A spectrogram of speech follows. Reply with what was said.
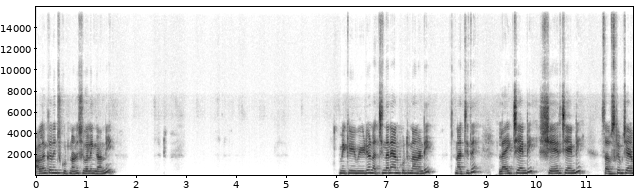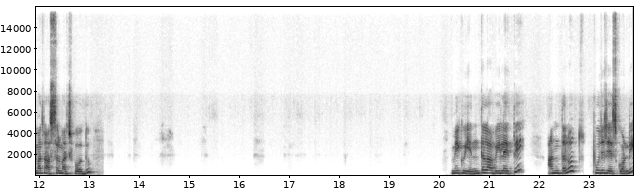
అలంకరించుకుంటున్నాను శివలింగాన్ని. మీకు ఈ వీడియో నచ్చిందని అనుకుంటున్నానండి. నచ్చితే లైక్ చేయండి షేర్ చేయండి సబ్స్క్రైబ్ చేయడం మాత్రం అస్సలు మర్చిపోవద్దు. మీకు ఎంతలా వీలైతే అంతలో పూజ చేసుకోండి.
